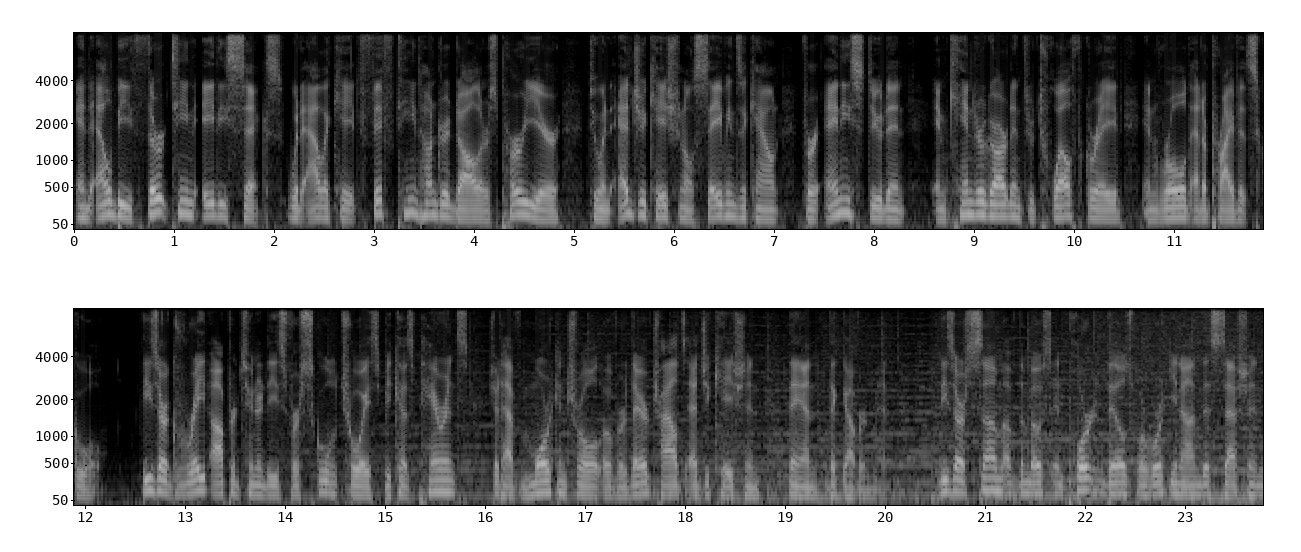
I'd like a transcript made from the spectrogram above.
and LB 1386 would allocate $1,500 per year to an educational savings account for any student in kindergarten through 12th grade enrolled at a private school. These are great opportunities for school choice because parents should have more control over their child's education than the government. These are some of the most important bills we're working on this session,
